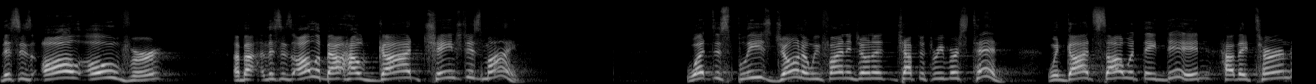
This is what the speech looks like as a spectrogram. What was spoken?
This is all over about this is all about how God changed his mind. What displeased Jonah, we find in Jonah chapter 3 verse 10. When God saw what they did, how they turned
